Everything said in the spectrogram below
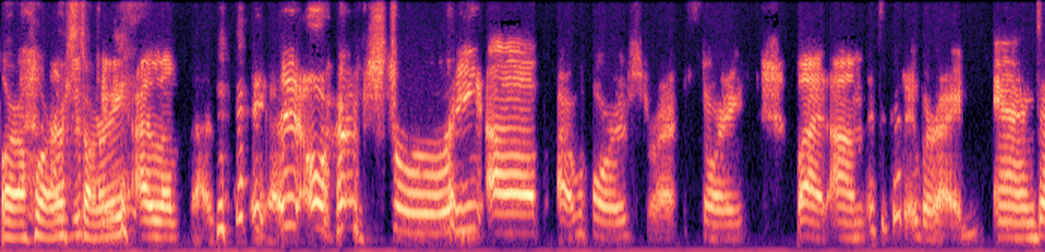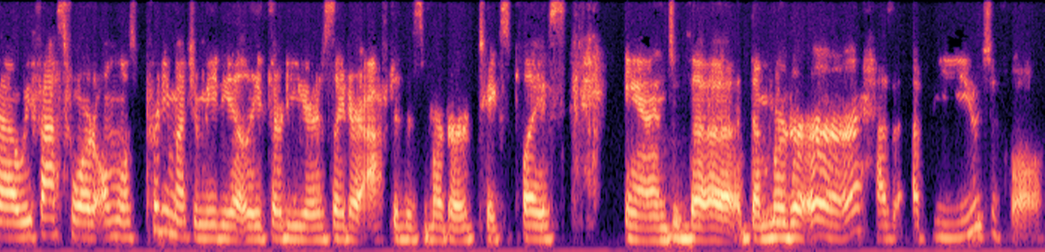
or a horror story. Kidding. I love that. or straight up a horror story. But um, it's a good Uber ride, and uh, we fast forward almost pretty much immediately, thirty years later, after this murder takes place, and the the murderer has a beautiful,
